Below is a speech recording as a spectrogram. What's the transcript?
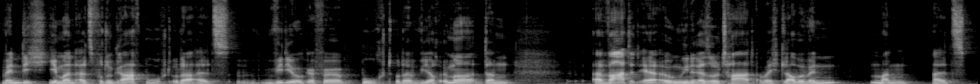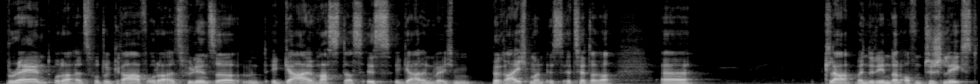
wenn dich jemand als Fotograf bucht oder als Videographer bucht oder wie auch immer, dann erwartet er irgendwie ein Resultat. Aber ich glaube, wenn man als Brand oder als Fotograf oder als Freelancer und egal was das ist, egal in welchem Bereich man ist, etc., äh, klar, wenn du dem dann auf den Tisch legst,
